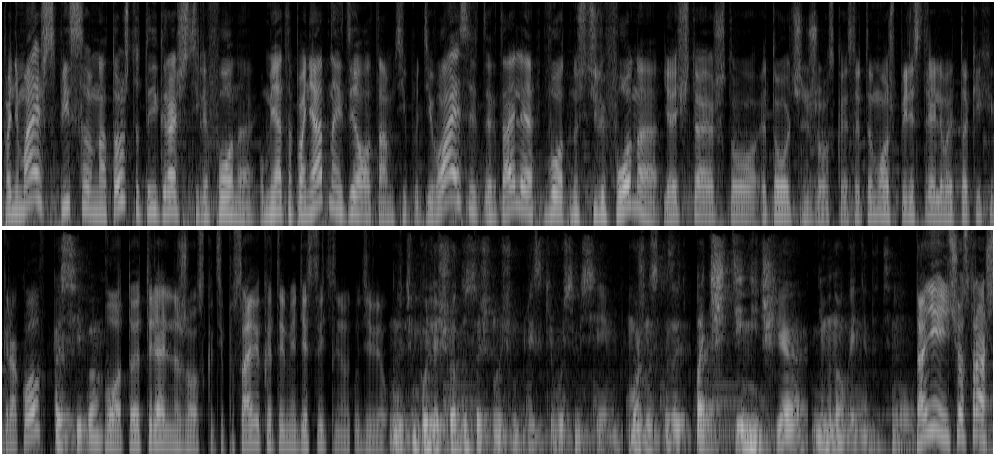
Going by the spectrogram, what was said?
Понимаешь, списываем на то, что ты играешь с телефона. У меня-то понятное дело, там, типа, девайсы и так далее. Вот, но с телефона я считаю, что это очень жестко. Если ты можешь перестреливать таких игроков, Спасибо. вот, то это реально жестко. Типа, Савика ты меня действительно удивил. Ну, тем более счет достаточно очень близкий, 8-7. Можно сказать, почти ничья. Немного не дотянул. Да не, ничего страшного,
